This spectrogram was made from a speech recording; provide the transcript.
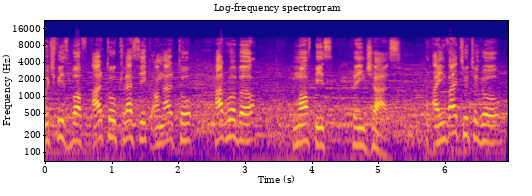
which fits both alto classic and alto hard rubber mouthpiece playing jazz. I invite you to go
